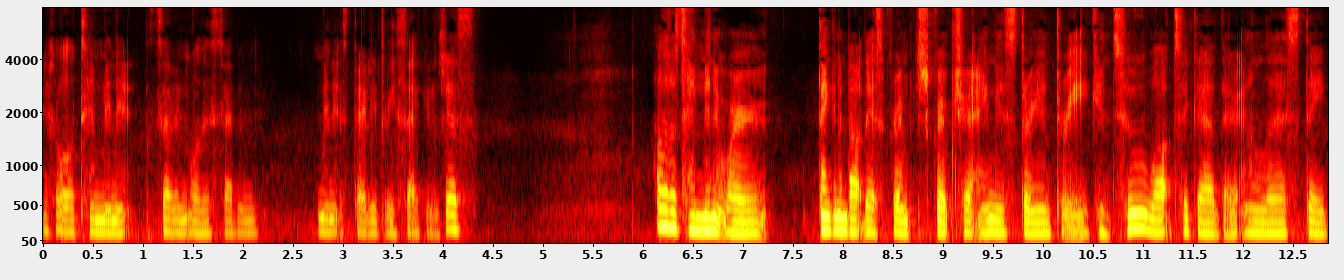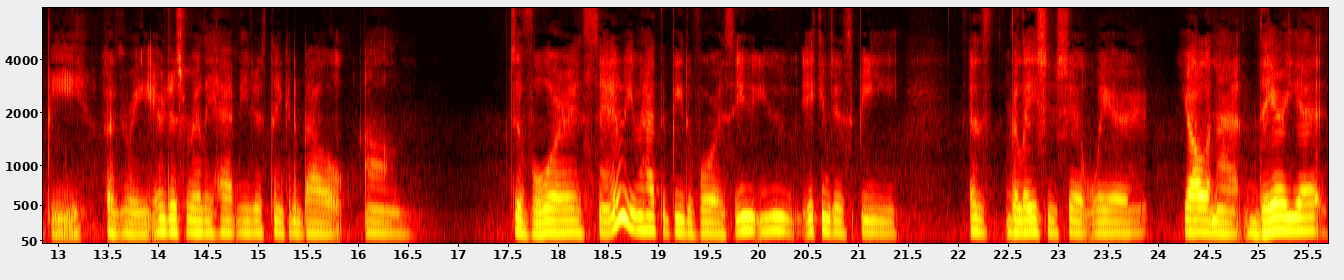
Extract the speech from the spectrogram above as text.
It's a little 10 minute seven, well, it's seven minutes, 33 seconds. Just a little 10 minute word. Thinking about that scripture, Amos 3 and 3. Can two walk together unless they be agreed? It just really had me just thinking about um, divorce. And it don't even have to be divorce. You, you, it can just be a relationship where y'all are not there yet,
